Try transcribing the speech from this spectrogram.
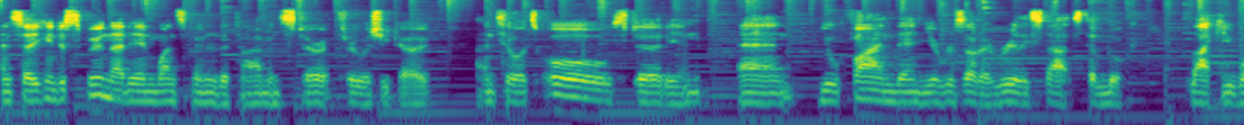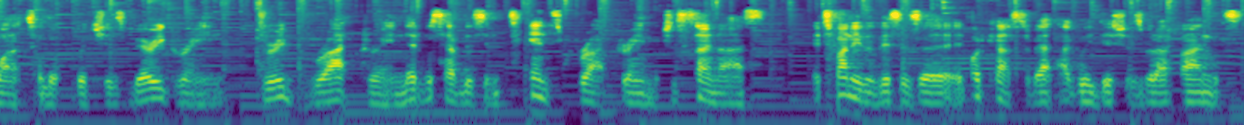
And so you can just spoon that in one spoon at a time and stir it through as you go until it's all stirred in. And you'll find then your risotto really starts to look like you want it to look, which is very green, very bright green. Nettles have this intense bright green, which is so nice. It's funny that this is a podcast about ugly dishes, but I find this,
